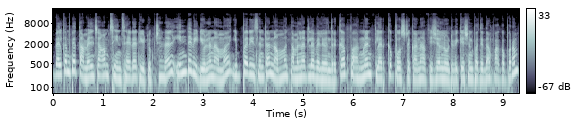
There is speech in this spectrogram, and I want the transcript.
Welcome to Tamil jams insider YouTube channel இந்த வீடியோவில் நம்ம இப்போ ரீசெண்டாக நம்ம தமிழ்நாட்டில் வெளிவந்திருக்க பர்மனன்ட் கிளர்க்கு போஸ்ட்டுக்கான அஃபிஷியல் நோட்டிஃபிகேஷன் பற்றி தான் பார்க்க போகிறோம்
